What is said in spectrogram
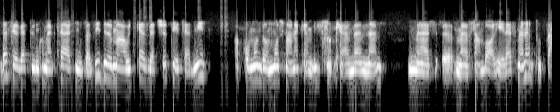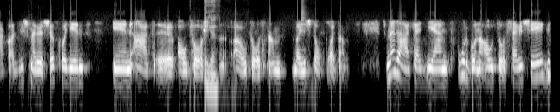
beszélgettünk meg, telt múlt az idő, már úgy kezdett sötétedni, akkor mondom, most már nekem vissza kell mennem, mert, mert szám balhé lesz, mert nem tudták az ismerősök, hogy én, én át autós, autóztam, vagyis stoppoltam. És megállt egy ilyen furgona autószerűség,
